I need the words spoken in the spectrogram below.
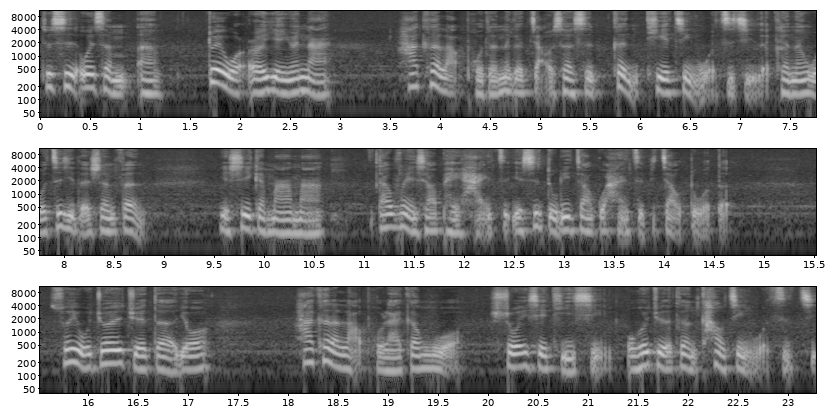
就是为什么？嗯、对我而言，原来哈克老婆的那个角色是更贴近我自己的。可能我自己的身份也是一个妈妈，大部分也是要陪孩子，也是独立照顾孩子比较多的，所以我就会觉得由哈克的老婆来跟我。说一些提醒，我会觉得更靠近我自己。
